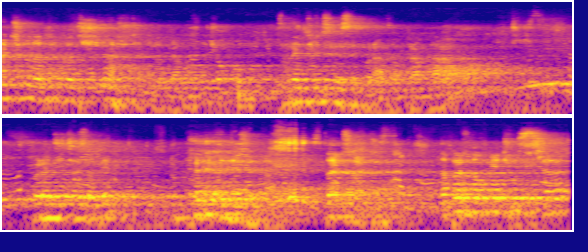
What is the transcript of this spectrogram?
Macie ona tylko 13 kg na ciągu. Zaraz dziewczyny sobie poradzą, prawda? Poradzicie sobie? No tak. Tak, słuchajcie. Na pewno umiecie strzelać?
